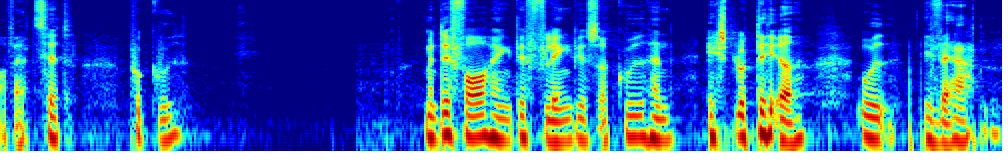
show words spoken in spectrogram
at være tæt på Gud. Men det forhæng, det flængtes, og Gud han eksploderede ud i verden.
